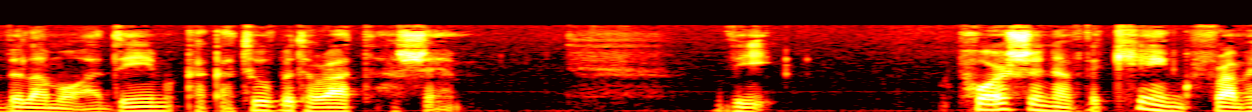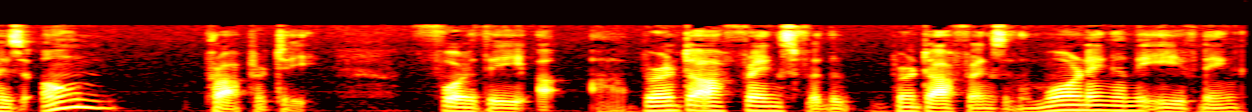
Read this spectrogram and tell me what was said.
ולמועדים, ככתוב בתורת השם. The portion of the king from his own property for the uh, burnt offerings, for the burnt offerings of the morning and the evening,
